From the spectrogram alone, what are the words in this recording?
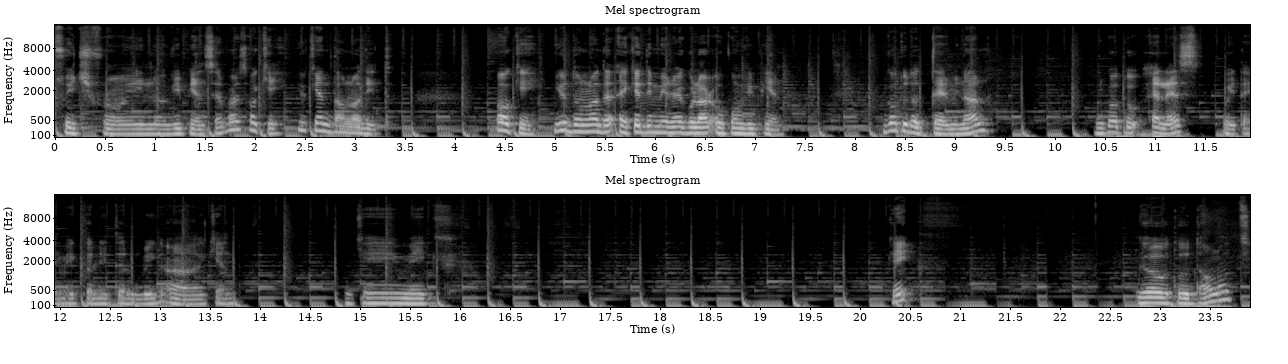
Switch from in VPN servers okay you can download it. Okay you download the Academy regular OpenVPN go to the terminal go to ls wait I make a little big ah, I can't. Okay make. Okay. Go to downloads.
